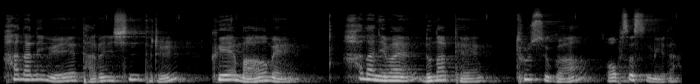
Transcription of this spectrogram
하나님 외에 다른 신들을 그의 마음에 하나님의 눈앞에 둘 수가 없었습니다.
